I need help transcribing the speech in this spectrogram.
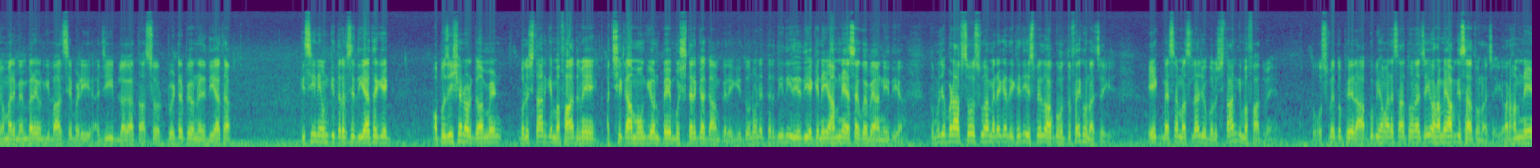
جو ہمارے ممبر ہیں، ان کی بات سے بڑی عجیب لگا تاثر ٹویٹر پہ انہوں نے دیا تھا۔ کسی نے ان کی طرف سے دیا تھا کہ اپوزیشن اور گورنمنٹ بلوچستان کے مفاد میں اچھے کام ہوں گے، ان پہ مشترکہ کام کرے گی۔ تو انہوں نے تردیدی دے دیا کہ نہیں، ہم نے ایسا کوئی بیان نہیں دیا۔ تو مجھے بڑا افسوس ہوا، میں نے کہا، دیکھیں جی اس پہ تو آپ کو متفق ہونا چاہیے۔ ایک ایسا مسئلہ جو بلوچستان کے مفاد میں ہے، تو اس میں تو پھر آپ کو بھی ہمارے ساتھ ہونا چاہیے اور ہمیں آپ کے ساتھ ہونا چاہیے۔ اور ہم نے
